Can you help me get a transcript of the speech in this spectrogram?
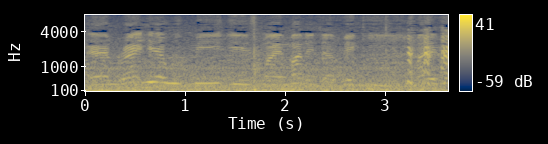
And right here with me is my manager, Becky.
